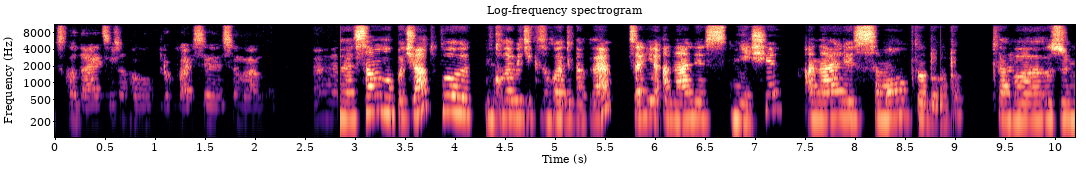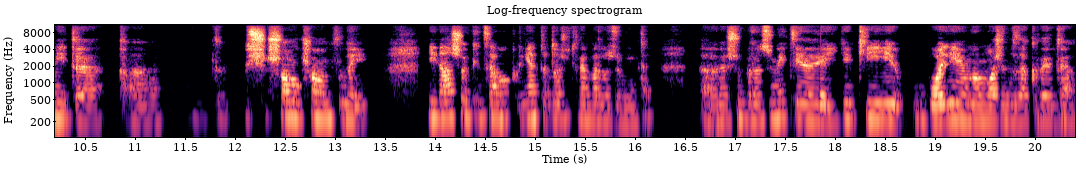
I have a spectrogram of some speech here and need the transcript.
складається загалом професія СММ? Е, З самого початку, коли ви тільки заходите на проект, це є аналіз ніші, аналіз самого продукту. Треба розуміти, е, що, що вам продають. І нашого кінцевого клієнта теж треба розуміти, е, щоб розуміти, які болі ми можемо закрити.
